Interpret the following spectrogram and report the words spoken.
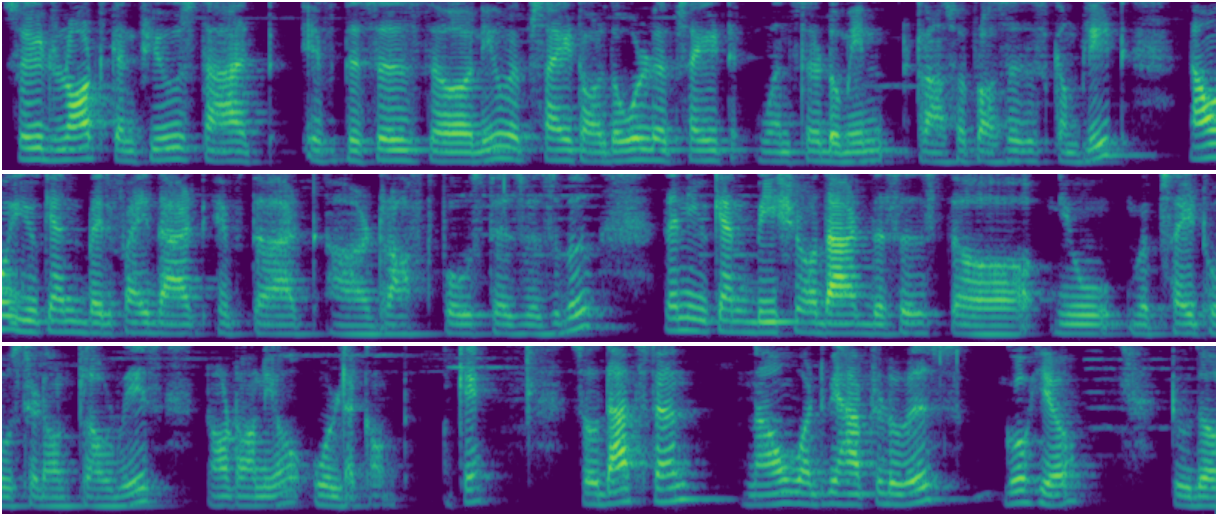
so you do not confuse that if this is the new website or the old website once the domain transfer process is complete now you can verify that if that uh, draft post is visible. Then you can be sure that this is the new website hosted on cloudways not on your old account. Okay? So that's done. Now what we have to do is go here to the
